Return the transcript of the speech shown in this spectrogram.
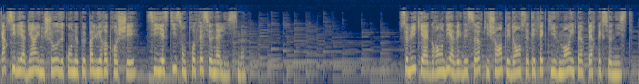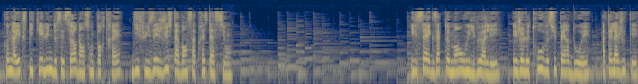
Car s'il y a bien une chose qu'on ne peut pas lui reprocher, c'est est son professionnalisme. Celui qui a grandi avec des sœurs qui chantent et dansent est effectivement hyper perfectionniste, comme l'a expliqué l'une de ses sœurs dans son portrait, diffusé juste avant sa prestation. Il sait exactement où il veut aller, et je le trouve super doué, a-t-elle ajouté.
